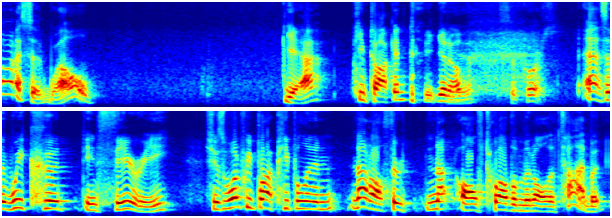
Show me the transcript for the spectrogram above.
I said, well, yeah, keep talking, you know. Yes, of course. And I said, we could, in theory. She goes, what if we brought people in, not all, thir- not all 12 of them at all the time, but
